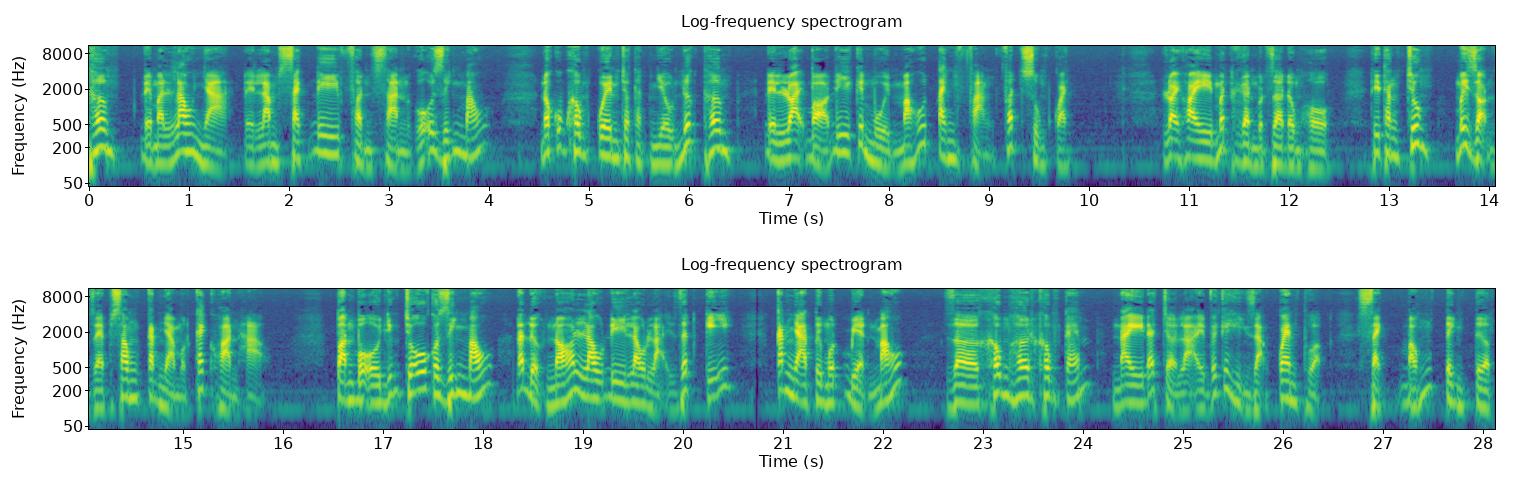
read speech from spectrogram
thơm để mà lau nhà để làm sạch đi phần sàn gỗ dính máu. Nó cũng không quên cho thật nhiều nước thơm để loại bỏ đi cái mùi máu tanh phảng phất xung quanh. Loay hoay mất gần một giờ đồng hồ thì thằng Trung mới dọn dẹp xong căn nhà một cách hoàn hảo. Toàn bộ những chỗ có dính máu đã được nó lau đi lau lại rất kỹ. Căn nhà từ một biển máu giờ không hơn không kém, nay đã trở lại với cái hình dạng quen thuộc, sạch bóng tinh tươm.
